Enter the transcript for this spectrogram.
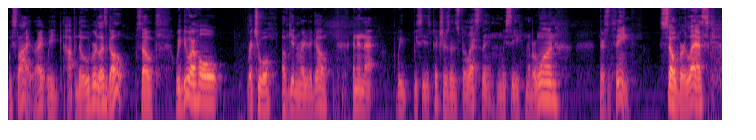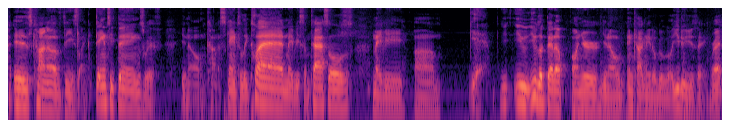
we slide, right? We hop into Uber, let's go. So we do our whole ritual of getting ready to go. And in that we we see these pictures of this burlesque thing. And we see number one, there's a theme. So burlesque is kind of these like dancy things with, you know, kind of scantily clad, maybe some tassels, maybe um yeah. You, you look that up on your you know incognito Google. You do your thing, right?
